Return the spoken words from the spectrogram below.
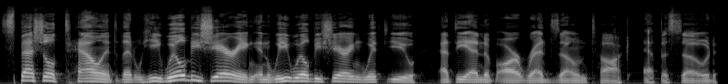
special talent that he will be sharing and we will be sharing with you at the end of our Red Zone Talk episode.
